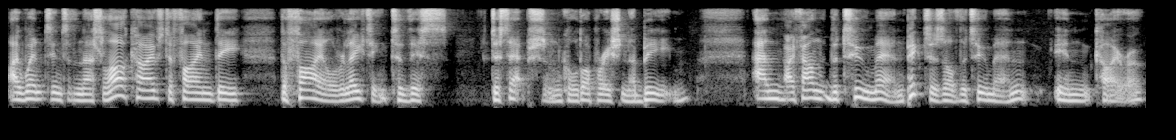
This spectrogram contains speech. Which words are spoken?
I went into the National Archives to find the the file relating to this deception called Operation Abeam. And I found the two men, pictures of the two men in Cairo.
